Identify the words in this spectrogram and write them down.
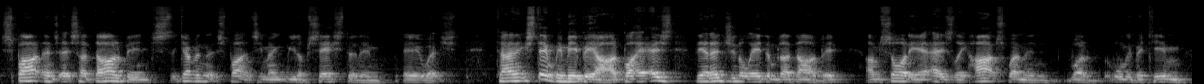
Spartans, it's a derby, and given that Spartans, you might we're obsessed with them, uh, which to an extent we maybe are, but it is the original Edinburgh Derby. I'm sorry, it is like Hearts women were only became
